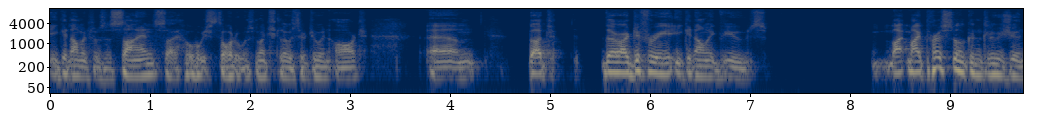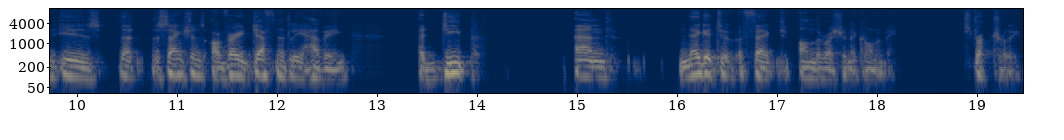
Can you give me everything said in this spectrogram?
economics was a science. I always thought it was much closer to an art. Um, but there are differing economic views. My personal conclusion is that the sanctions are very definitely having a deep and negative effect on the Russian economy structurally.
